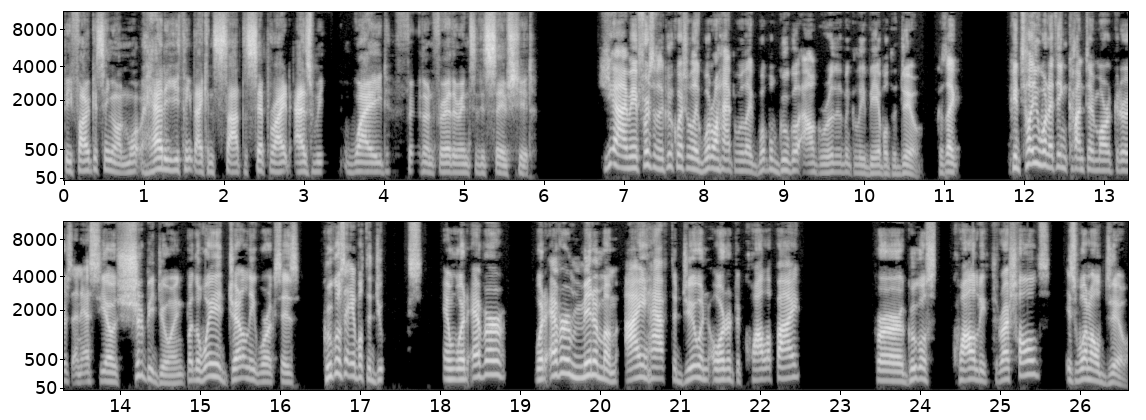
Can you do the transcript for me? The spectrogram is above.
be focusing on? What how do you think they can start to separate as we wade further and further into this sea of shit? Yeah, I mean, first of all, a good question. Like, what will happen with like what will Google algorithmically be able to do? Because like, I can tell you what I think content marketers and SEOs should be doing, but the way it generally works is Google's able to do X, and whatever whatever minimum I have to do in order to qualify for Google's quality thresholds is what I'll do,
